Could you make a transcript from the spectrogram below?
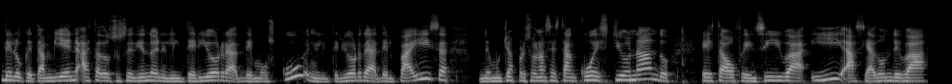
de lo que también ha estado sucediendo en el interior ah, de Moscú, en el interior del país, donde muchas personas están cuestionando esta ofensiva y hacia dónde va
